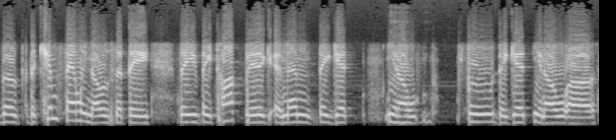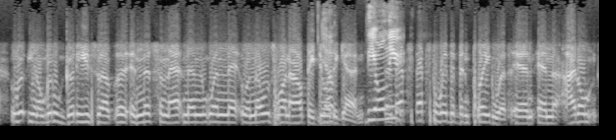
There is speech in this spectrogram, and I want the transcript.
the the Kim family knows that they they they talk big and then they get you know food. They get you know uh, li- you know little goodies uh, and this and that, and then when they, when those run out, they do Yep. it again. The only- that's that's the way they've been played with, and and I don't.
